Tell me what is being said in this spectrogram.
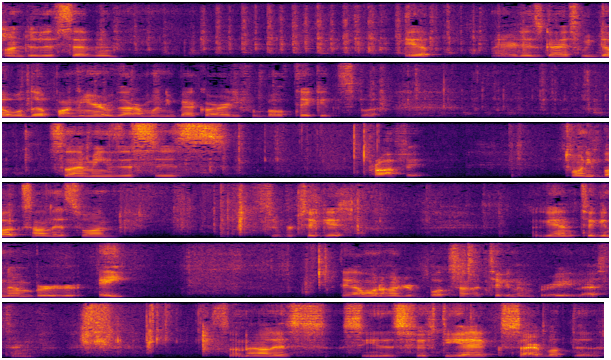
Under this seven. Yep there it is guys. We doubled up on here. We got our money back already for both tickets but so that means this is profit. 20 bucks on this one super ticket. Again, ticket number 8. I think I won 100 bucks on a ticket number 8 last time. So now let's see this 50X. Sorry about the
